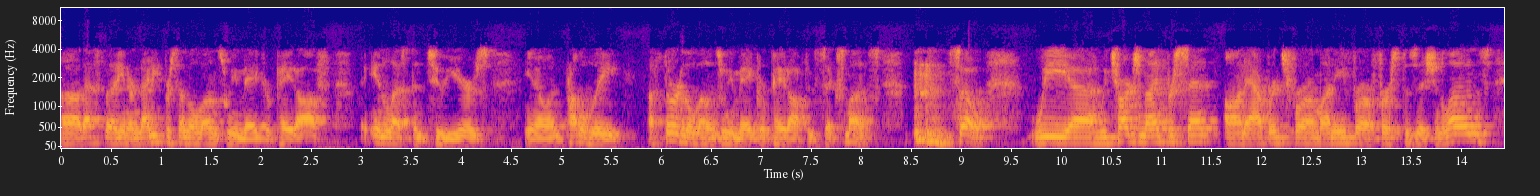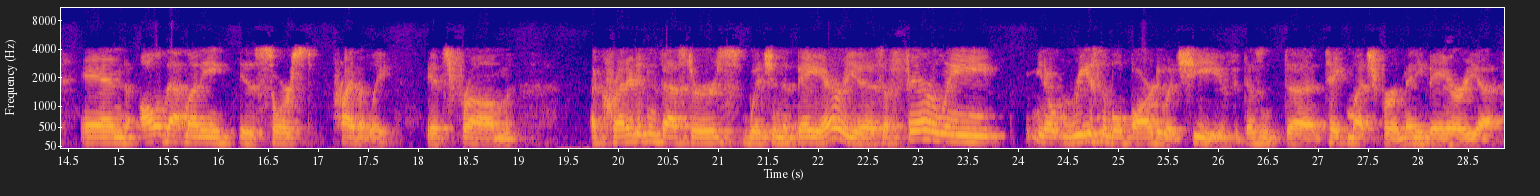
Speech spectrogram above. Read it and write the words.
Uh, that's the, you know, 90% of the loans we make are paid off in less than two years, you know, and probably a third of the loans we make are paid off in six months. so we, uh, we charge 9% on average for our money for our first position loans, and all of that money is sourced privately. It's from accredited investors, which in the Bay Area is a fairly you know reasonable bar to achieve. It doesn't uh, take much for many Bay Area.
